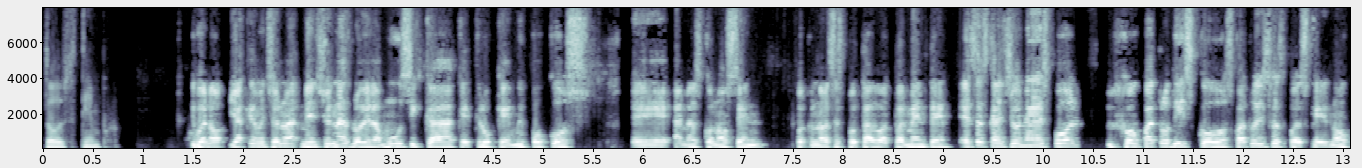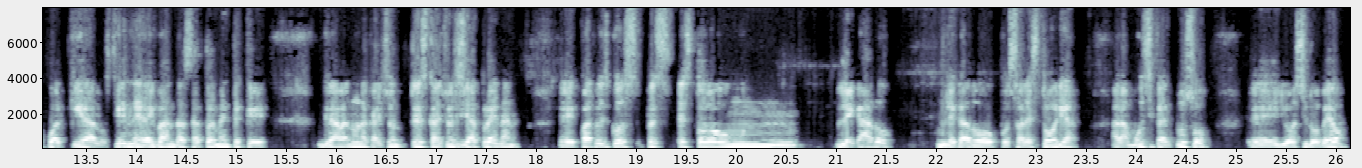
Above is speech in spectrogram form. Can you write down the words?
Todo este tiempo. Y bueno, ya que menciona- mencionas lo de la música, que creo que muy pocos eh, al menos conocen, porque no has explotado actualmente. Esas canciones, Paul, son cuatro discos, cuatro discos pues que no cualquiera los tiene. Hay bandas actualmente que graban una canción, tres canciones y ya truenan. Eh, cuatro discos pues es todo un legado, un legado pues a la historia, a la música incluso. Eh, yo así lo veo.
